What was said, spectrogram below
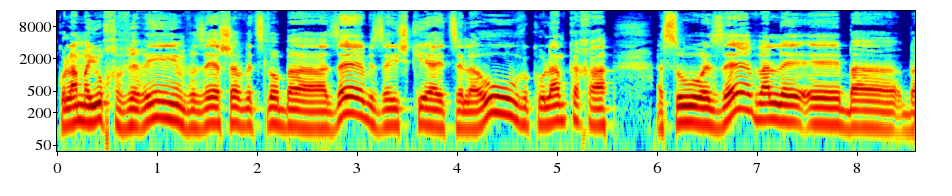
כולם היו חברים, וזה ישב אצלו בזה, וזה השקיע אצל ההוא, וכולם ככה עשו זה, אבל אה, אה, ב... ב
